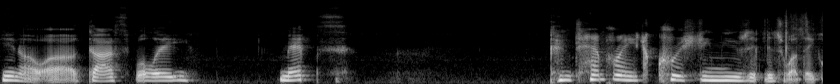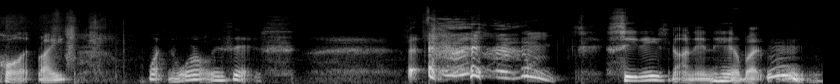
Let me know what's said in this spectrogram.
you know, a gospely mix contemporary Christian music is what they call it, right? What in the world is this? CD's not in here, but mm.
